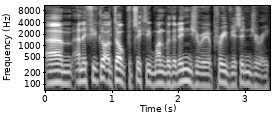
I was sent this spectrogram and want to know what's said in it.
um, and if you've got a dog, particularly one with an injury, a previous injury,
